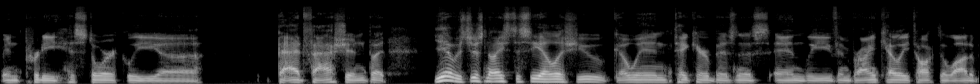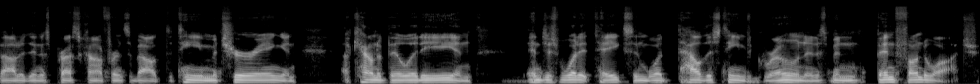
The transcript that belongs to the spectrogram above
in pretty historically. Uh, bad fashion. But yeah, it was just nice to see LSU go in, take care of business, and leave. And Brian Kelly talked a lot about it in his press conference about the team maturing and accountability and and just what it takes and what how this team's grown. And it's been been fun to watch.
